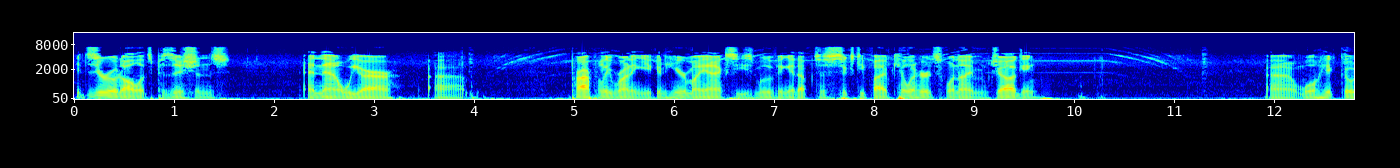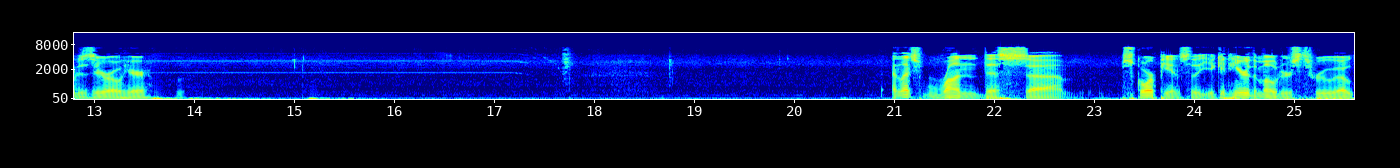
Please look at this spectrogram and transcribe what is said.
It zeroed all its positions, and now we are um, properly running. You can hear my axes moving it up to 65 kilohertz when I'm jogging. Uh, we'll hit go to zero here. And let's run this uh, Scorpion so that you can hear the motors throughout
